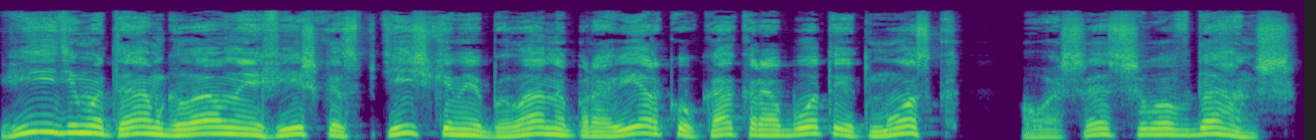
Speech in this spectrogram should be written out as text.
Видимо, там главная фишка с птичками была на проверку, как работает мозг вошедшего в данж.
